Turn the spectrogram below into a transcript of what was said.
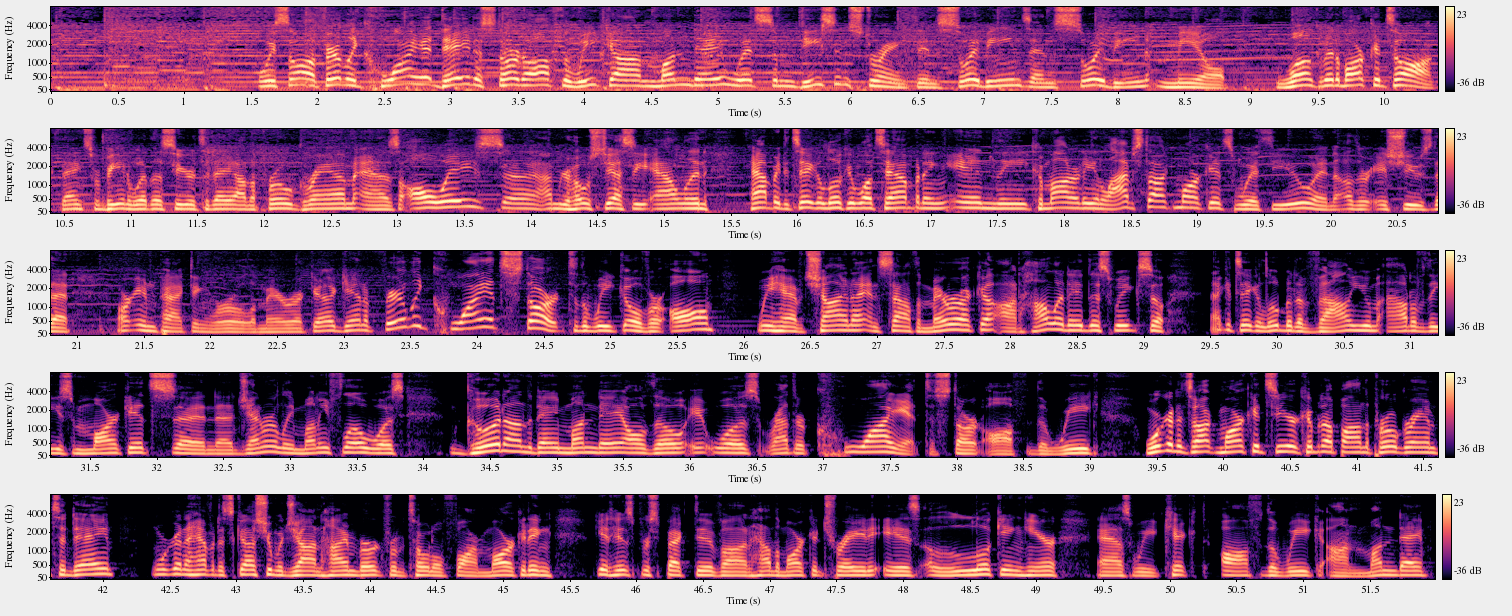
We saw a fairly quiet day to start off the week on Monday with some decent strength in soybeans and soybean meal. Welcome to Market Talk. Thanks for being with us here today on the program. As always, uh, I'm your host, Jesse Allen. Happy to take a look at what's happening in the commodity and livestock markets with you and other issues that are impacting rural America. Again, a fairly quiet start to the week overall. We have China and South America on holiday this week, so that could take a little bit of volume out of these markets. And uh, generally, money flow was good on the day Monday, although it was rather quiet to start off the week. We're going to talk markets here coming up on the program today. We're going to have a discussion with John Heinberg from Total Farm Marketing, get his perspective on how the market trade is looking here as we kicked off the week on Monday.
